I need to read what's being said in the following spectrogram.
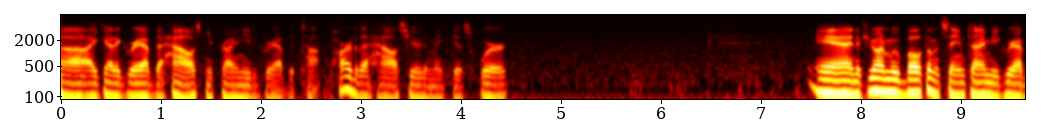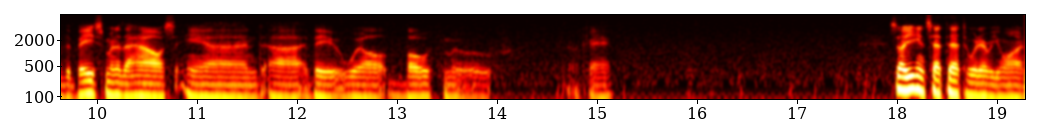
uh, I got to grab the house, and you probably need to grab the top part of the house here to make this work. And if you want to move both of them at the same time, you grab the basement of the house, and uh, they will both move. Okay. So you can set that to whatever you want.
